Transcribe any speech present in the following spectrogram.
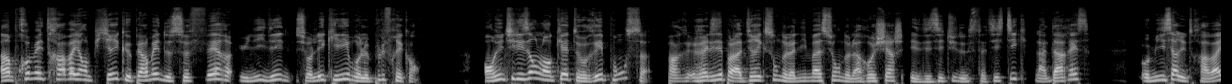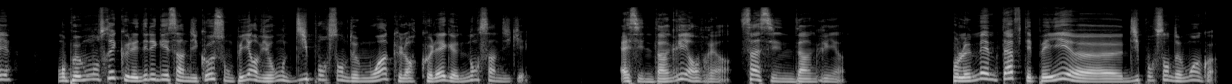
Un premier travail empirique permet de se faire une idée sur l'équilibre le plus fréquent. En utilisant l'enquête réponse réalisée par la direction de l'animation de la recherche et des études statistiques, la DARES, au ministère du Travail, on peut montrer que les délégués syndicaux sont payés environ 10% de moins que leurs collègues non syndiqués. Eh, c'est une dinguerie en vrai. Hein. Ça, c'est une dinguerie. Hein. Pour le même taf, t'es payé 10% euh, de moins, quoi.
